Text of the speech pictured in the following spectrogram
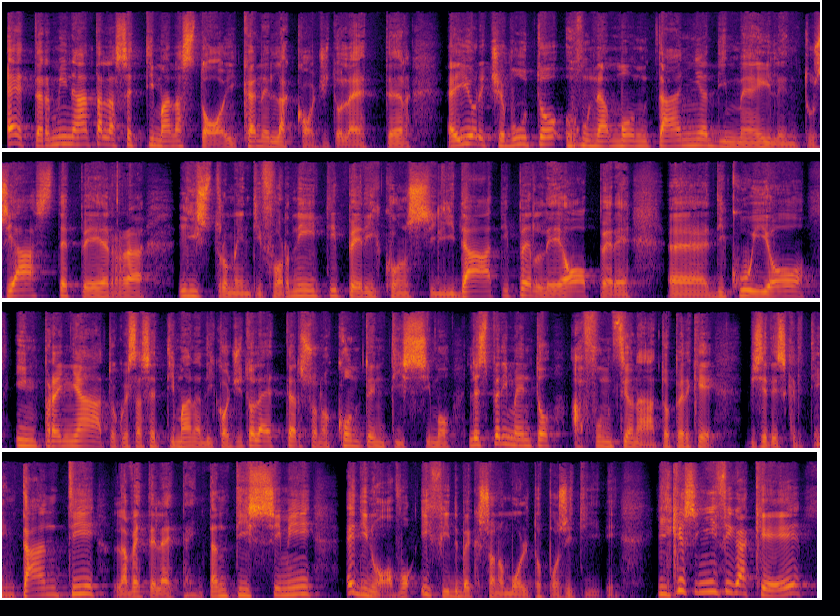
è terminata la settimana stoica nella Cogito Letter e io ho ricevuto una montagna di mail entusiaste per gli strumenti forniti, per i consigli dati, per le opere eh, di cui ho impregnato questa settimana di Cogito Letter. Sono contentissimo. L'esperimento ha funzionato perché vi siete iscritti in tanti, l'avete letta in tantissimi e di nuovo i feedback sono molto positivi. Il che significa che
